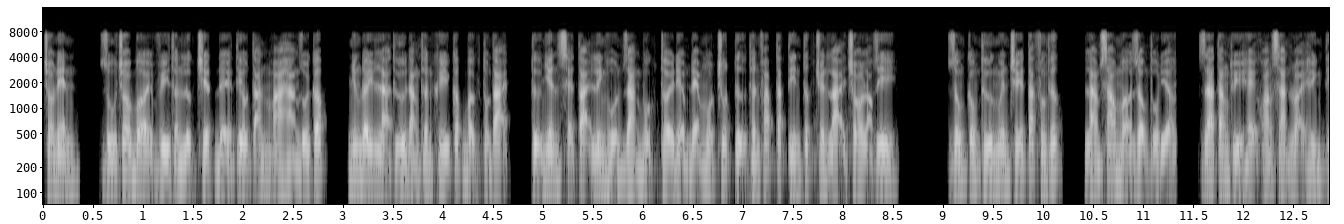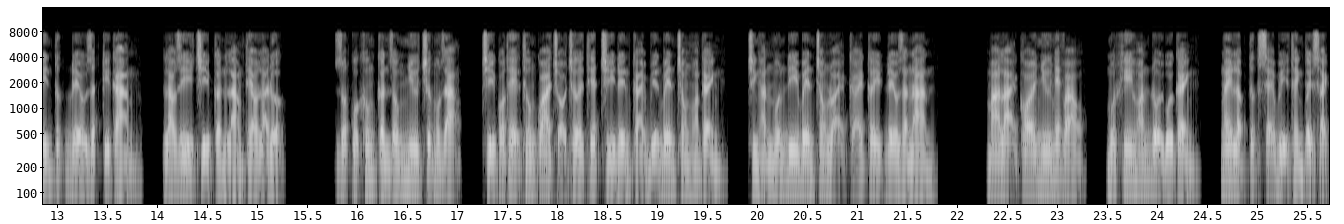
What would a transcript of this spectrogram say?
Cho nên dù cho bởi vì thần lực triệt để tiêu tán mà hàng rồi cấp, nhưng đây là thứ đẳng thần khí cấp bậc tồn tại, tự nhiên sẽ tại linh hồn ràng buộc thời điểm đem một chút tự thân pháp tắc tin tức truyền lại cho lão di. Giống cổng thứ nguyên chế tác phương thức, làm sao mở rộng thổ địa, gia tăng thủy hệ khoáng sản loại hình tin tức đều rất kỹ càng, lão di chỉ cần làm theo là được. Rốt cuộc không cần giống như trước một dạng, chỉ có thể thông qua trò chơi thiết trí đến cải biến bên trong hoàn cảnh, chính hắn muốn đi bên trong loại cái cây đều gian nan. Mà lại coi như nhét vào, một khi hoán đổi bối cảnh, ngay lập tức sẽ bị thanh tẩy sạch.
